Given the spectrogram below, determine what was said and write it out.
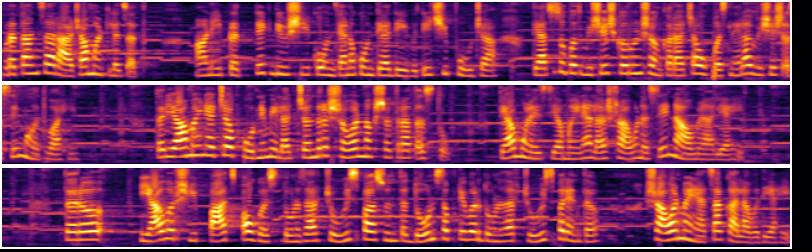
व्रतांचा राजा म्हटलं जातं आणि प्रत्येक दिवशी कोणत्या ना कोणत्या देवतेची पूजा त्याचसोबत विशेष करून शंकराच्या उपासनेला विशेष असे महत्त्व आहे. तर या महिन्याच्या पौर्णिमेला चंद्र श्रवण नक्षत्रात असतो. त्यामुळेच या महिन्याला श्रावण असे नाव मिळाले आहे. तर यावर्षी पाच ऑगस्ट दोन हजार चोवीसपासून तर दोन सप्टेंबर दोन हजार चोवीसपर्यंत श्रावण महिन्याचा कालावधी आहे.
